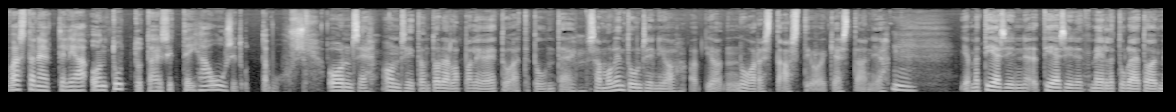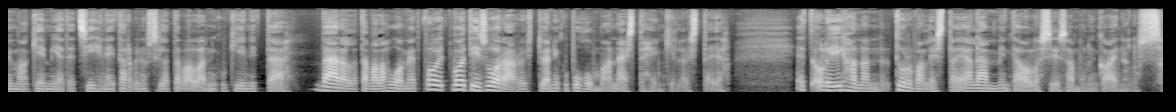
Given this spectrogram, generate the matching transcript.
vastanäyttelijä on tuttu tai sitten ihan uusi tuttavuus? On se. On siitä on todella paljon etua, että tuntee. Samulin tunsin jo, jo nuoresta asti oikeastaan ja mm. Ja mä tiesin, tiesin, että meillä tulee toimimaan kemiat, että siihen ei tarvinnut sillä tavalla niin kuin kiinnittää väärällä tavalla huomiota. Voitiin suoraan ryhtyä niin kuin puhumaan näistä henkilöistä ja, että oli ihanan turvallista ja lämmintä olla siinä Samulin kainalossa.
